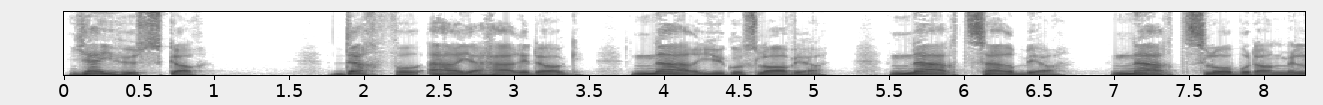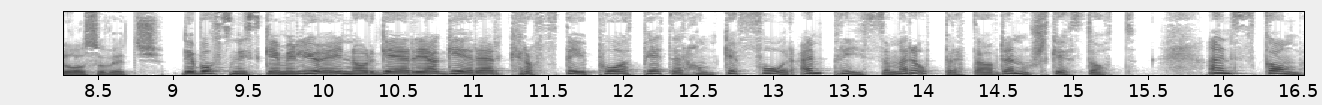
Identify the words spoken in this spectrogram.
Jeg husker. Derfor er jeg her i dag, nær Jugoslavia, nært Serbia, nært Slobodan Milosevic. Det bosniske miljøet i Norge reagerer kraftig på at Peter Hanke får en pris som er oppretta av den norske stat. En skam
